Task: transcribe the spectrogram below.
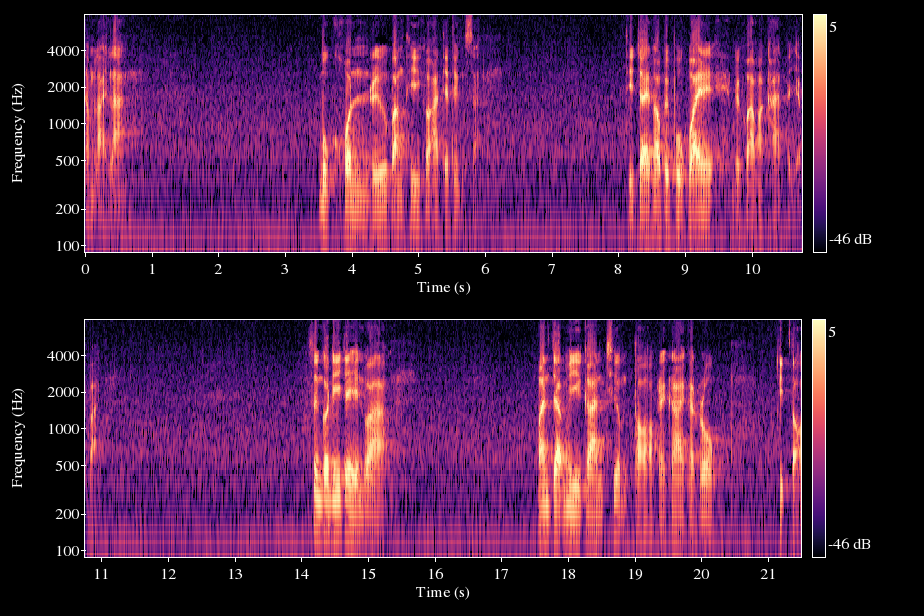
ทำลายล้าง บุคคลหรือบางทีก็อาจจะถึงสัตว์ที่ใจเข้าไปผูกไว้ด้วยความอาฆาตพยาบาทซึ่งกรณีจะเห็นว่า มันจะมีการเชื่อมต่อคล้ายๆ กับโรคติดต่อ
